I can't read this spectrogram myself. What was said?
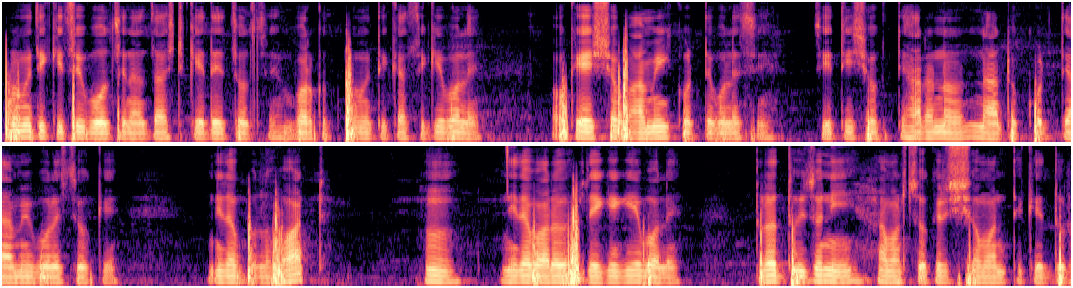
প্রমিতি কিছুই বলছে না জাস্ট কেঁদে চলছে। বরকত প্রমিতির কাছে গিয়ে বলে ওকে এসব আমিই করতে বলেছি। স্মৃতি শক্তি হারানোর নাটক করতে আমি বলেছি ওকে। নীরব বলল, হোয়াট? হুম, নীরব আরও রেগে গিয়ে বলে, তোরা দুইজনই আমার চোখের সমান থেকে দূর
